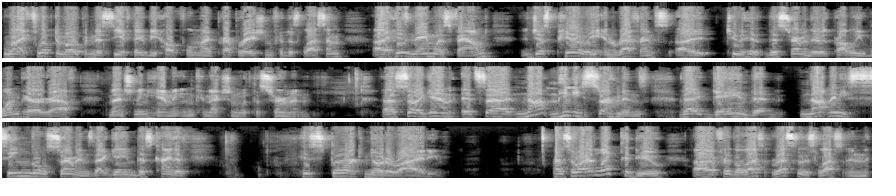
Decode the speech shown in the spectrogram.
when I flipped them open to see if they would be helpful in my preparation for this lesson, uh, his name was found just purely in reference uh, to his, this sermon. There was probably one paragraph mentioning him in connection with the sermon. Uh, so again, it's uh, not many sermons that gain that, not many single sermons that gain this kind of historic notoriety. And so what I'd like to do uh, for the les- rest of this lesson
